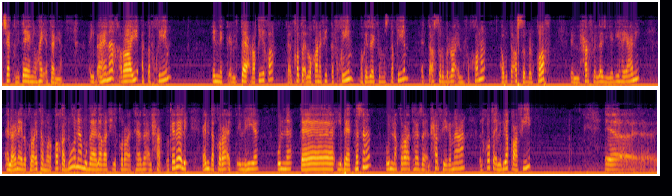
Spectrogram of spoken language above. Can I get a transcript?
شكل تاني وهيئة تانية. يبقى هنا رأي التفخيم إنك التاء رقيقة فالخطأ اللي وقعنا فيه التفخيم وكذلك في المستقيم التأثر بالراء المفخمة أو التأثر بالقاف الحرف الذي يليها يعني العناية بقراءتها مرققة دون مبالغة في قراءة هذا الحرف. وكذلك عند قراءة اللي هي قلنا تائبات مثلا قلنا قراءة هذا الحرف يا جماعة الخطأ اللي بيقع فيه آه،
